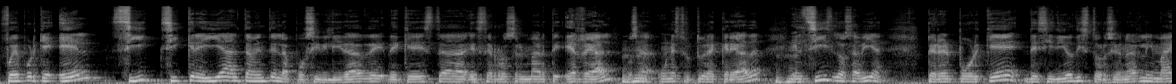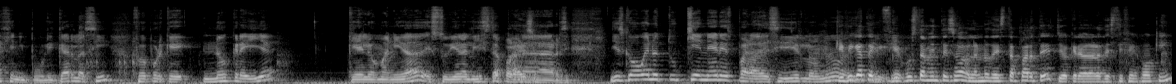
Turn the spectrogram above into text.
fue porque él sí, sí creía altamente en la posibilidad de, que esta, este rostro en Marte es real, o sea, una estructura creada. Él sí lo sabía. Pero el por qué decidió distorsionar la imagen y publicarla así fue porque no creía que la humanidad estuviera lista, para, eso. Y es como, bueno, ¿tú quién eres para decidirlo, no? Que fíjate que justamente eso, hablando de esta parte, yo quería hablar de Stephen Hawking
